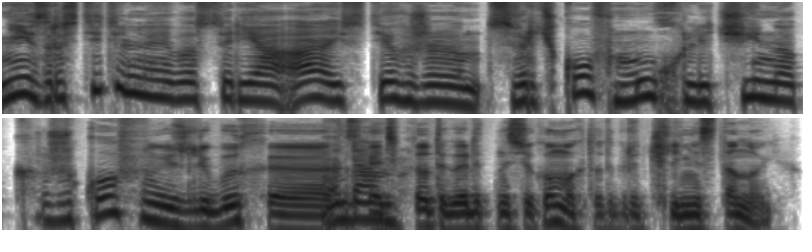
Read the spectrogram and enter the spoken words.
Не из растительного сырья, а из тех же сверчков, мух, личинок, жуков. Ну, из любых, э, да. сказать, кто-то говорит насекомых, кто-то говорит членистоногих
